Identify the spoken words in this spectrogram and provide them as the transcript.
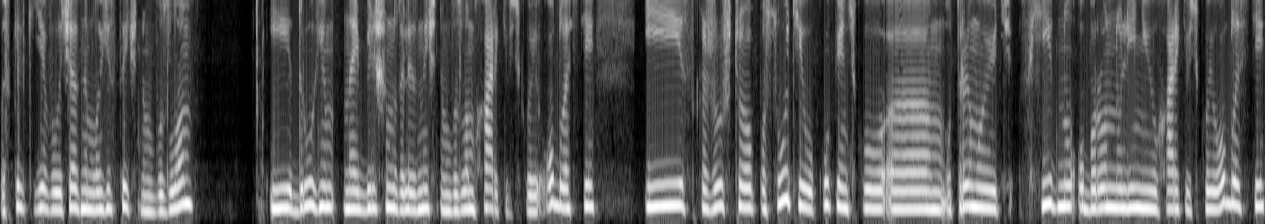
оскільки є величезним логістичним вузлом і другим найбільшим залізничним вузлом Харківської області. І скажу, що по суті у Куп'янську е, утримують східну оборонну лінію Харківської області,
